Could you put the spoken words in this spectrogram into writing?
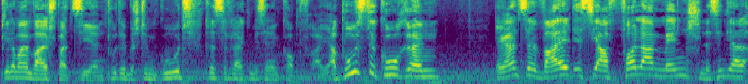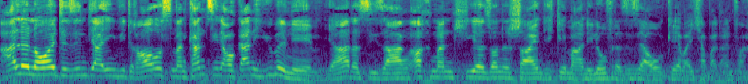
geh doch mal im Wald spazieren. Tut dir bestimmt gut. Kriegst du vielleicht ein bisschen den Kopf frei. Ja, Pustekuchen! Der ganze Wald ist ja voller Menschen. Es sind ja, alle Leute sind ja irgendwie draußen. Man kann es ihnen auch gar nicht übel nehmen. Ja, dass sie sagen, ach man, hier Sonne scheint, ich gehe mal an die Luft. Das ist ja okay, aber ich habe halt einfach,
